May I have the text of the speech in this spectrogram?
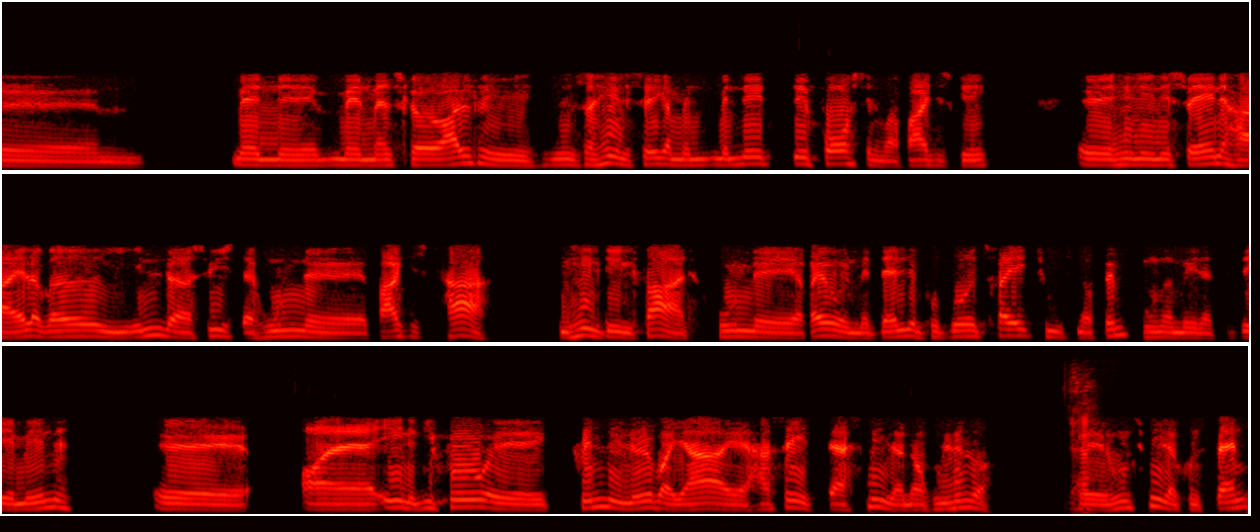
Øh, men, øh, men man skal jo aldrig vide sig helt sikker, men, men det, det forestiller mig faktisk ikke. Øh, Helene Svane har allerede i indendørs vist, at hun øh, faktisk har en hel del fart. Hun øh, rev en medalje på både 3.000 og 1.500 meter til DM'inde, øh, og er en af de få øh, kvindelige løber, jeg øh, har set, der smiler, når hun lyder. Ja. Øh, hun smiler konstant,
